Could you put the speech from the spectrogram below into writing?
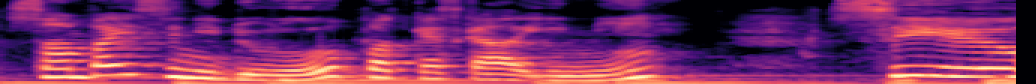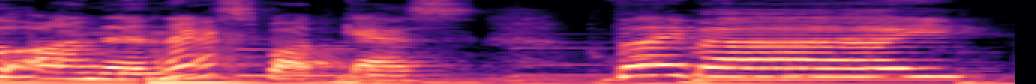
Sampai sini dulu podcast kali ini. See you on the next podcast. Bye bye.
